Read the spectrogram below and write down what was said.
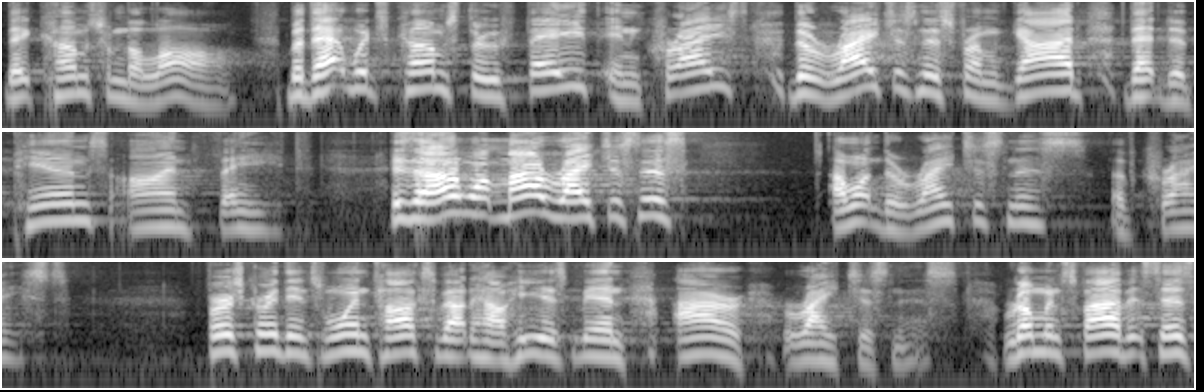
that comes from the law, but that which comes through faith in Christ, the righteousness from God that depends on faith. He said, I don't want my righteousness, I want the righteousness of Christ. 1 Corinthians 1 talks about how he has been our righteousness. Romans 5, it says,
